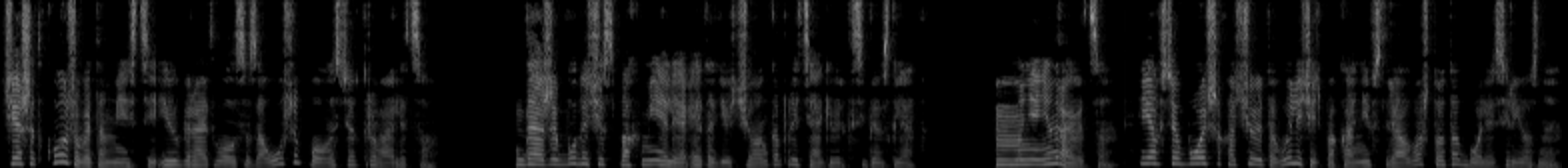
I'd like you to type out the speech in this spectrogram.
чешет кожу в этом месте и убирает волосы за уши, полностью открывая лицо. Даже будучи с похмелья, эта девчонка притягивает к себе взгляд. Мне не нравится. Я все больше хочу это вылечить, пока не встрял во что-то более серьезное.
